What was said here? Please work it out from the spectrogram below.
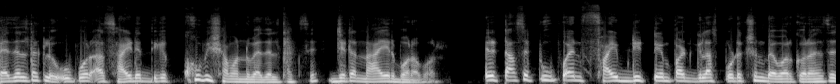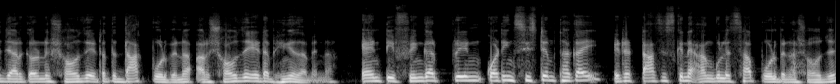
বেজেল থাকলেও উপর আর সাইডের দিকে খুবই সামান্য বেজেল থাকছে, যেটা নায়ের বরাবর। এর টাচে two point five D tempered glass protection ব্যবহার করা হয়েছে, যার কারণে সহজে এটাতে দাগ পড়বে না আর সহজে এটা ভেঙে যাবে না। অ্যান্টি ফিঙ্গারপ্রিন্ট কটিং সিস্টেম থাকায় এটা টাচ স্ক্রিনে আঙ্গুলের ছাপ পড়বে না সহজে।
